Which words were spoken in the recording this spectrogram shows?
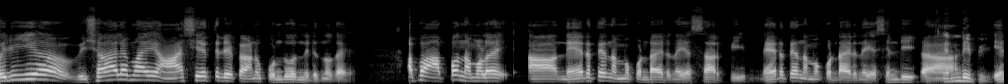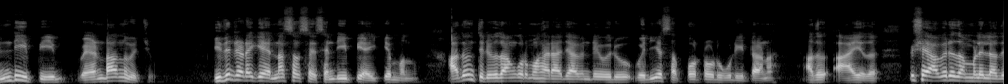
വലിയ വിശാലമായ ആശയത്തിലേക്കാണ് കൊണ്ടുവന്നിരുന്നത്. അപ്പോൾ അപ്പം നമ്മൾ നേരത്തെ നമുക്കുണ്ടായിരുന്ന എസ് ആർ പിയും നേരത്തെ നമുക്കുണ്ടായിരുന്ന S N D N D പിയും വേണ്ടാന്ന് വെച്ചു. ഇതിന്റെ ഇടയ്ക്ക് N S S S N D P ഐക്യം വന്നു. അതും തിരുവിതാംകൂർ മഹാരാജാവിന്റെ ഒരു വലിയ സപ്പോർട്ടോട് കൂടിയിട്ടാണ് അത് ആയത്. പക്ഷെ അവർ തമ്മിൽ അത്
